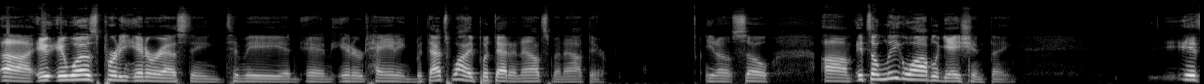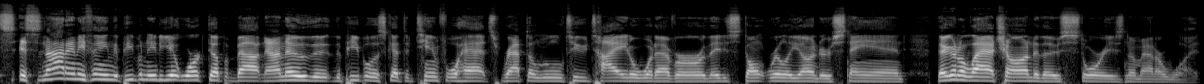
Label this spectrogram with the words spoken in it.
uh, it, it was pretty interesting to me and, and entertaining, but that's why I put that announcement out there. You know, so um, it's a legal obligation thing it's it's not anything that people need to get worked up about. Now I know the the people that's got their tinfoil hats wrapped a little too tight or whatever, or they just don't really understand. They're gonna latch on to those stories no matter what.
